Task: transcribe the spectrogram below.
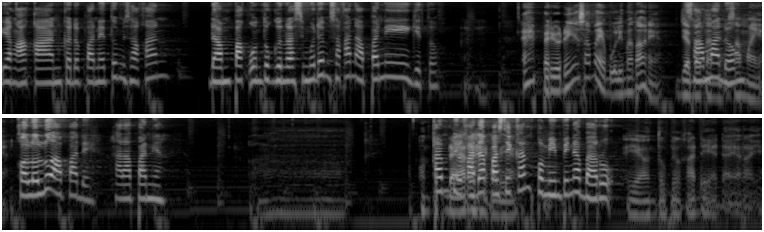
yang akan ke depan itu misalkan dampak untuk generasi muda misalkan apa nih gitu. eh periodenya sama ya Bu, lima tahun ya? Jabatannya sama dong. Sama ya? Kalau lu apa deh harapannya? Untuk Kan pilkada pasti ya? kan pemimpinnya baru. Iya untuk pilkada ya daerah ya.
